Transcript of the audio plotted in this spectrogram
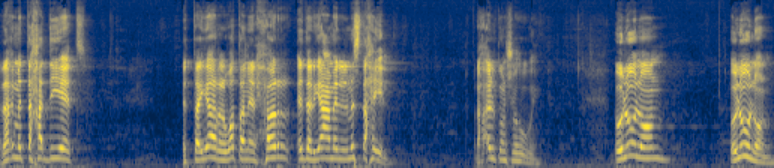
رغم التحديات التيار الوطني الحر قدر يعمل المستحيل. رح أقول لكم شو هو. قولوا لهم قولوا لهم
